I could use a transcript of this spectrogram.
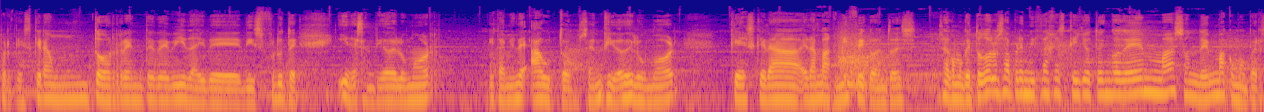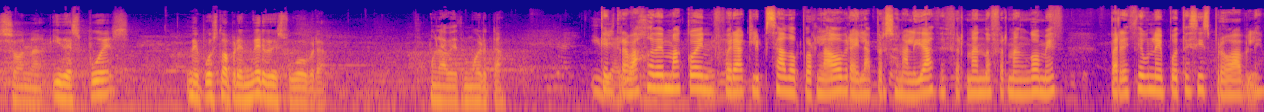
porque es que era un torrente de vida y de disfrute y de sentido del humor y también de auto sentido del humor que es que era, era magnífico. Entonces, o sea, como que todos los aprendizajes que yo tengo de Emma son de Emma como persona y después me he puesto a aprender de su obra, una vez muerta. Que el trabajo de Emma Cohen fuera eclipsado por la obra y la personalidad de Fernando Fernán Gómez parece una hipótesis probable,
